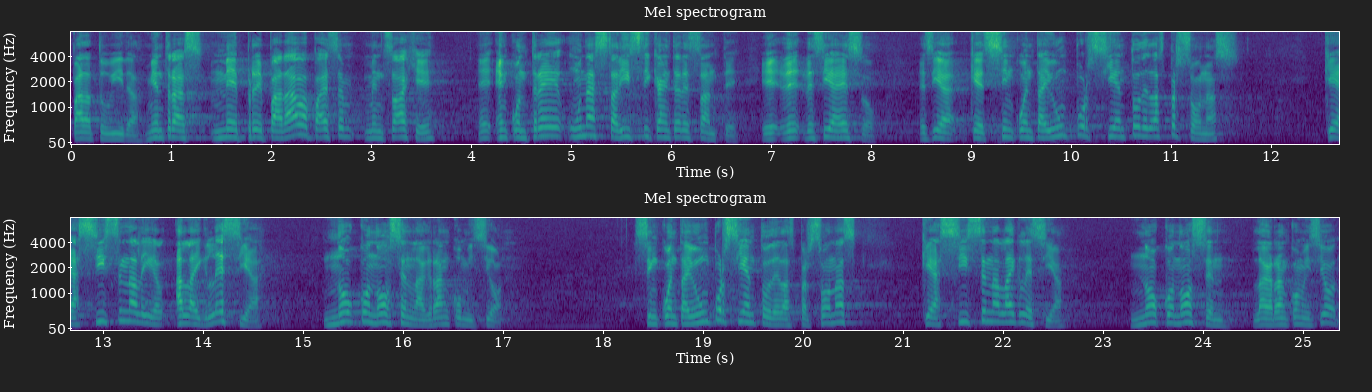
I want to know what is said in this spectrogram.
para tu vida. Mientras me preparaba para ese mensaje, eh, encontré una estadística interesante. Eh, de- decía eso, decía que 51% de las personas que asisten a la, a la iglesia no conocen la gran comisión. 51% de las personas que asisten a la iglesia no conocen la gran comisión.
